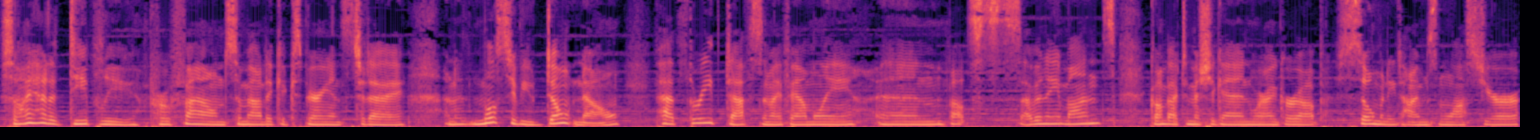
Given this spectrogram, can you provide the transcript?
So, I had a deeply profound somatic experience today, and most of you don't know, I've had three deaths in my family in about seven, eight months. Gone back to Michigan, where I grew up, so many times in the last year,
